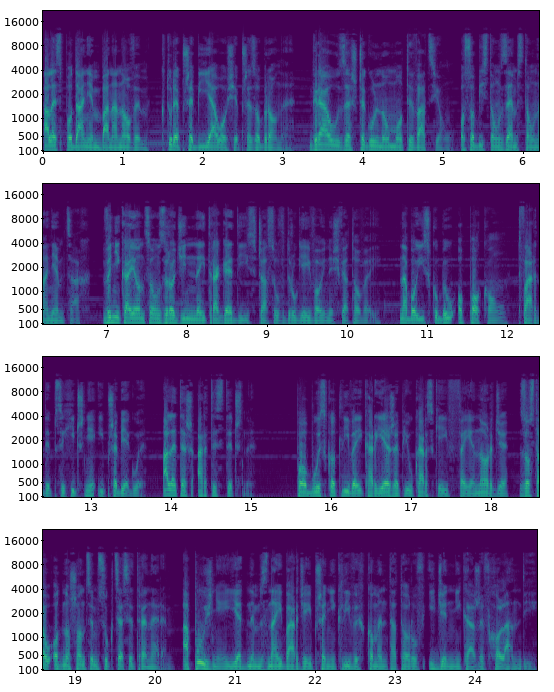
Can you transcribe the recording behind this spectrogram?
ale z podaniem bananowym, które przebijało się przez obronę. Grał ze szczególną motywacją, osobistą zemstą na Niemcach, wynikającą z rodzinnej tragedii z czasów II wojny światowej. Na boisku był opoką, twardy psychicznie i przebiegły, ale też artystyczny. Po błyskotliwej karierze piłkarskiej w Feyenoordzie został odnoszącym sukcesy trenerem, a później jednym z najbardziej przenikliwych komentatorów i dziennikarzy w Holandii.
